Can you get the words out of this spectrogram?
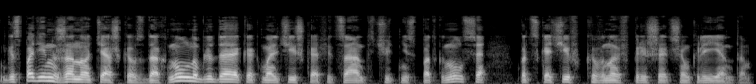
Господин Жано тяжко вздохнул, наблюдая, как мальчишка-официант чуть не споткнулся, подскочив к вновь пришедшим клиентам.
